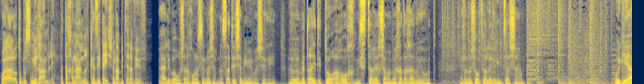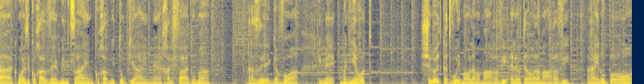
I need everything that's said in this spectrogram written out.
הוא עלה על אוטובוס מרמלה, לתחנה המרכזית הישנה בתל אביב. היה לי ברור שאנחנו נוסעים לשם, נסעתי לשם עם אמא שלי, ובאמת ראיתי תור ארוך משתרך שם באחת החנויות, הבנו שעופר לוי נמצא שם. הוא הגיע כמו איזה כוכב אה, ממצרים, כוכב מטורקיה, עם אה, חליפה אדומה, רזה, גבוה, עם אה, מניירות שלא התכתבו עם העולם המערבי, אלא יותר העולם הערבי. ראינו פה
